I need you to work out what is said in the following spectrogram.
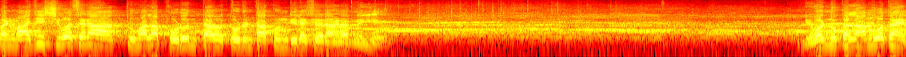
पण माझी शिवसेना तुम्हाला फोडून टा- तोडून टाकून दिल्याशिवाय राहणार नाहीये. निवडणुका लांबवत आहेत.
